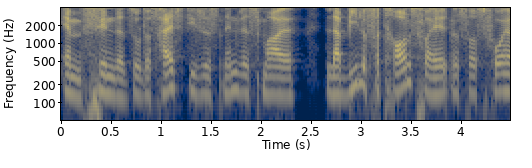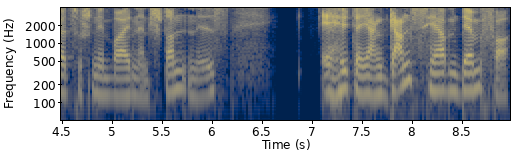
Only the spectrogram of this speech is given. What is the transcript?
empfindet. So, das heißt, dieses, nennen wir es mal, labile Vertrauensverhältnis, was vorher zwischen den beiden entstanden ist, erhält er ja einen ganz herben Dämpfer.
